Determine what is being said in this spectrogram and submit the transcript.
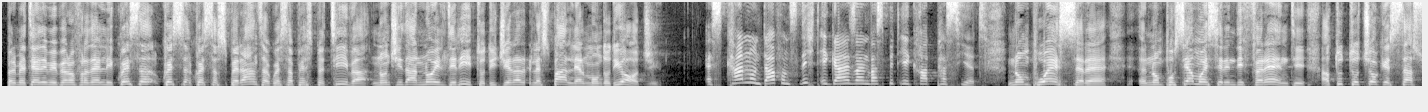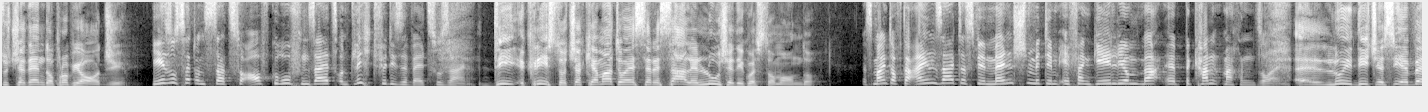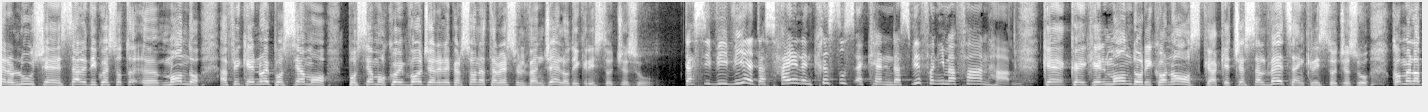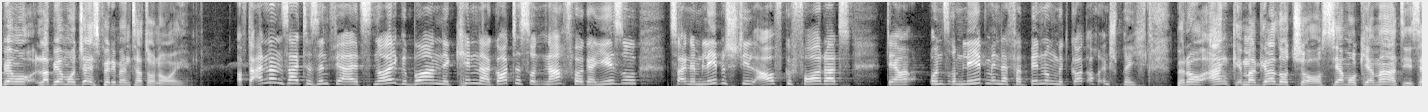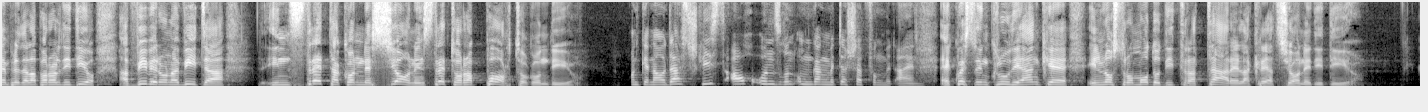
Permettetemi però fratelli, questa, questa- questa speranza, questa prospettiva non ci dà a noi il diritto di girare le spalle al mondo di oggi. Es kann und darf uns nicht egal sein, was mit ihr gerade passiert. Non, può essere, eh, non possiamo essere indifferenti a tutto ciò che sta succedendo proprio oggi. Jesus hat uns dazu aufgerufen, Salz und Licht für diese Welt zu sein. Di- Cristo ci ha chiamato a essere sale e luce di questo mondo. Das meint auf der einen Seite, dass wir Menschen mit dem Evangelium äh, bekannt machen sollen. Eh, lui dice sì, è vero, luce e sale di questo eh, mondo affinché noi possiamo, possiamo coinvolgere le persone attraverso il Vangelo di Cristo Gesù. Dass sie wie wir das Heil in Christus erkennen, das wir von ihm erfahren haben. Che, che- che il mondo riconosca che c'è salvezza in Cristo Gesù, come l'abbiamo, l'abbiamo già sperimentato noi. Auf der anderen Seite sind wir als neugeborene Kinder Gottes und Nachfolger Jesu zu einem Lebensstil aufgefordert, der unserem Leben in der Verbindung mit Gott auch entspricht. Però anche malgrado ciò siamo chiamati, sempre dalla parola di Dio, a vivere una vita in stretta connessione, in stretto rapporto con Dio. Und genau das schließt auch unseren Umgang mit der Schöpfung mit ein. E questo include anche il nostro modo di trattare la creazione di Dio.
